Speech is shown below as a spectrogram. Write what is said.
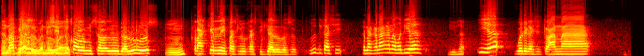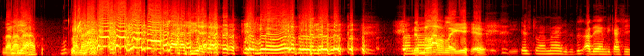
Tapi lu, di situ kalau misalnya lu udah lulus, Hmm, terakhir nih pas lu kelas 3 lulus, lu dikasih kenang-kenangan sama dia. gila. Iya, gua dikasih celana. Celana Celana dia. apa? Celana. Celana dia. Udah tuh celana. Udah melar lagi. Dikasih celana gitu. Terus ada yang dikasih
